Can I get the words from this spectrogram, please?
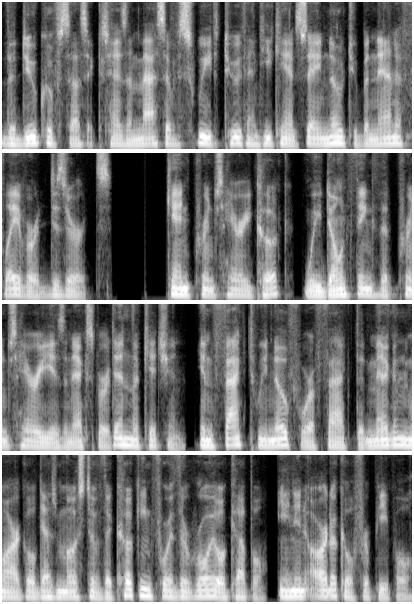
the Duke of Sussex has a massive sweet tooth and he can't say no to banana-flavored desserts. Can Prince Harry cook? We don't think that Prince Harry is an expert in the kitchen. In fact we know for a fact that Meghan Markle does most of the cooking for the royal couple. In an article for People,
